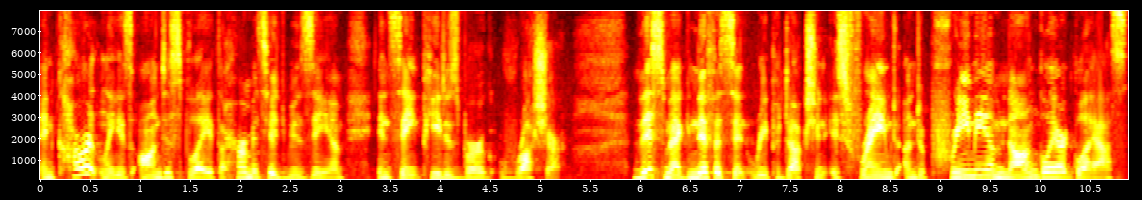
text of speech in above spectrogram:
and currently is on display at the Hermitage Museum in St. Petersburg, Russia. This magnificent reproduction is framed under premium non-glare glass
